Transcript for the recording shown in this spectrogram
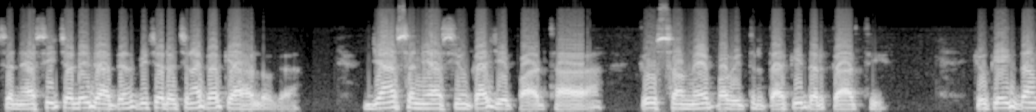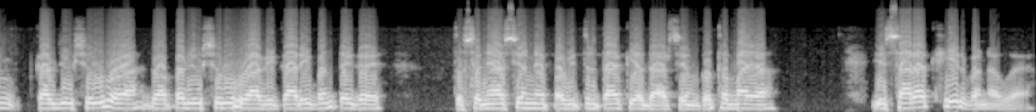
सन्यासी चले जाते हैं पीछे रचना का क्या हाल होगा? जहाँ सन्यासियों का ये पाठ था कि उस समय पवित्रता की दरकार थी। क्योंकि एकदम कल युग शुरू हुआ, द्वापर युग शुरू हुआ, विकारी बनते गए तो सन्यासियों ने पवित्रता के आधार से उनको थमाया। ये सारा खेल बना हुआ है।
